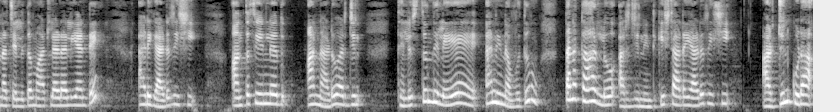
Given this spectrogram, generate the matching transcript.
నా చెల్లితో మాట్లాడాలి అంటే? అడిగాడు రిషి. అంత సీన్ లేదు అన్నాడు అర్జున్. తెలుస్తుందిలే అని నవ్వుతూ తన కారులో అర్జున్ ఇంటికి స్టార్ట్ అయ్యాడు రిషి. అర్జున్ కూడా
